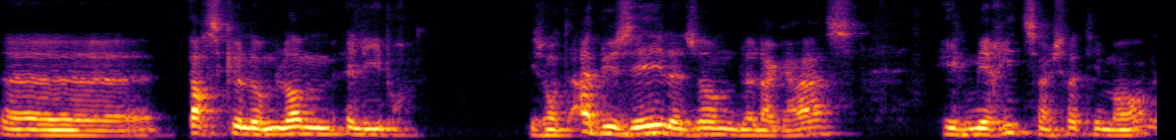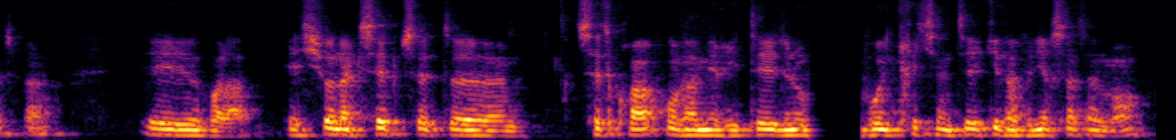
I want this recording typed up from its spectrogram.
Parce que l'homme est libre. Ils ont abusé, les hommes, de la grâce, et ils méritent son châtiment, n'est-ce pas? Et voilà. Et si on accepte cette, euh, cette croix, on va mériter de nouveau une chrétienté qui va venir certainement.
